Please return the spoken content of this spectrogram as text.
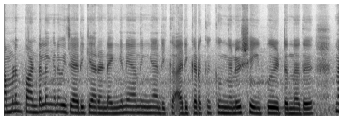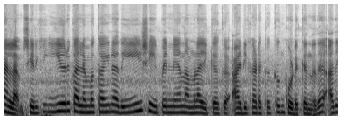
നമ്മൾ പണ്ടെല്ലാം ഇങ്ങനെ വിചാരിക്കാറുണ്ട് എങ്ങനെയാണ് ഇങ്ങനെ അരിക്ക അരിക്കടക്കൊക്കെ ഇങ്ങനെ ഒരു ഷേപ്പ് കിട്ടുന്നത് എന്നല്ല. ശരിക്കും ഈ ഒരു കലമ്പക്കായിന്റെ അതേ ഷേപ്പ് തന്നെയാണ് നമ്മൾ അരിക്കക്ക അരിക്കടക്കും കൊടുക്കുന്നത്. അത്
